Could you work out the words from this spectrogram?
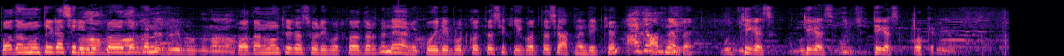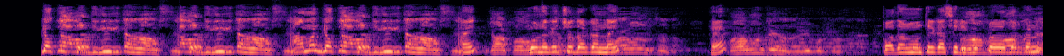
প্রধানমন্ত্রীর কাছে রিপোর্ট করার দরকার নেই? প্রধানমন্ত্রীর কাছে রিপোর্ট করার দরকার নেই। আমি কই রিপোর্ট করতেছি কি করতেছি আপনি দেখেন। আচ্ছা, আপনি ঠিক আছে ঠিক আছে ঠিক আছে ওকে। আমার ডক্টর। কোনো কিছু দরকার নাই। হ্যাঁ? প্রধানমন্ত্রীর কাছে রিপোর্ট করার দরকার নেই।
